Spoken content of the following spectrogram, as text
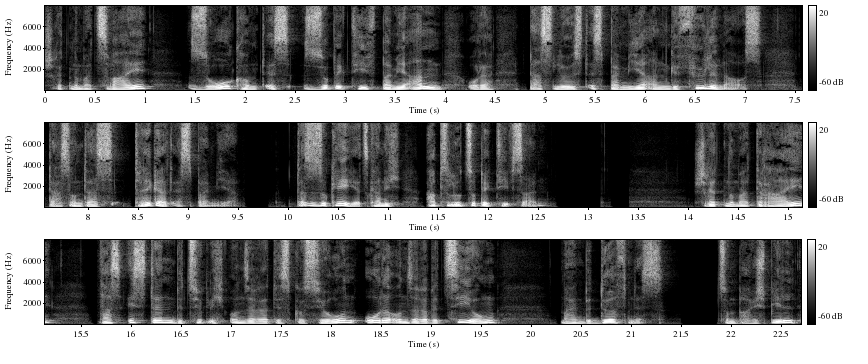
Schritt Nummer zwei, so kommt es subjektiv bei mir an oder das löst es bei mir an Gefühlen aus. Das und das triggert es bei mir. Das ist okay, jetzt kann ich absolut subjektiv sein. Schritt Nummer drei, was ist denn bezüglich unserer Diskussion oder unserer Beziehung mein Bedürfnis? Zum Beispiel,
